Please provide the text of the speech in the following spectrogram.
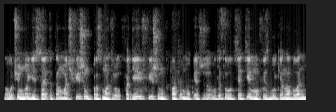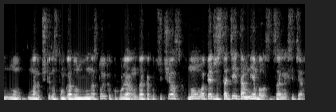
очень многие сайты, там матч фишинг просматривал, Фадеев фишинг, потом, опять же, вот эта вот вся тема в Фейсбуке, она была, ну, наверное, в 2014 году не настолько популярна, да, как вот сейчас. Но, опять же, статей там не было в социальных сетях.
